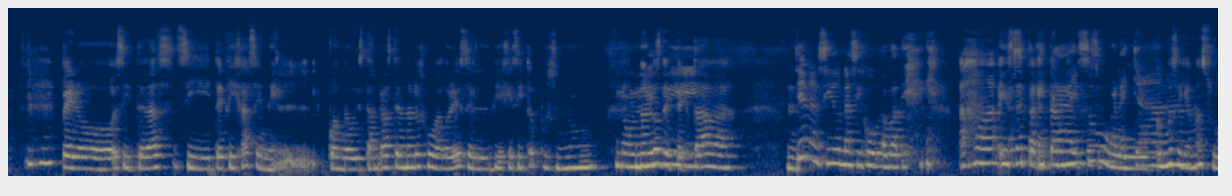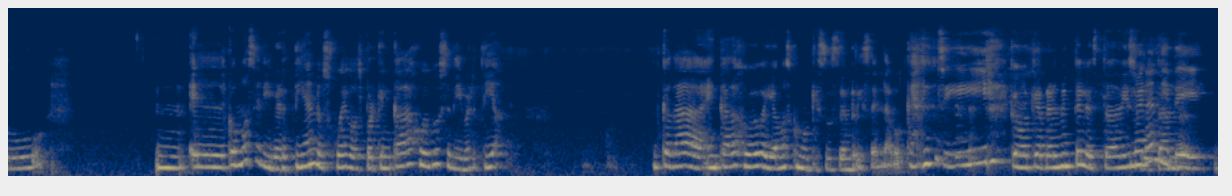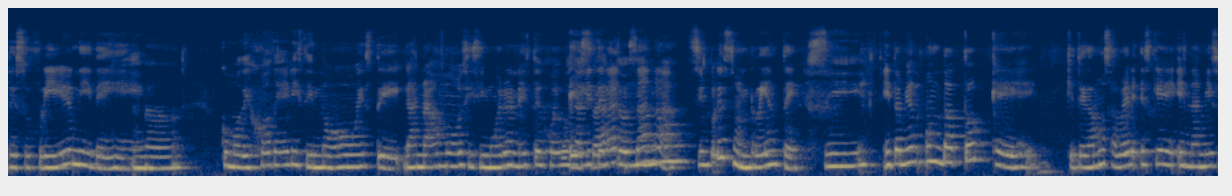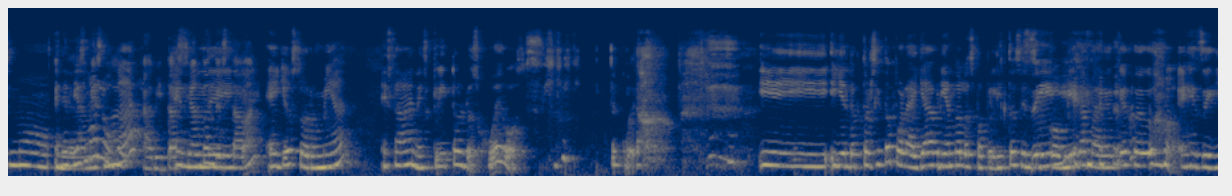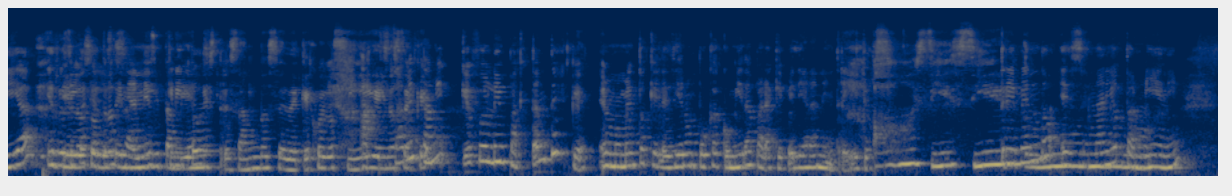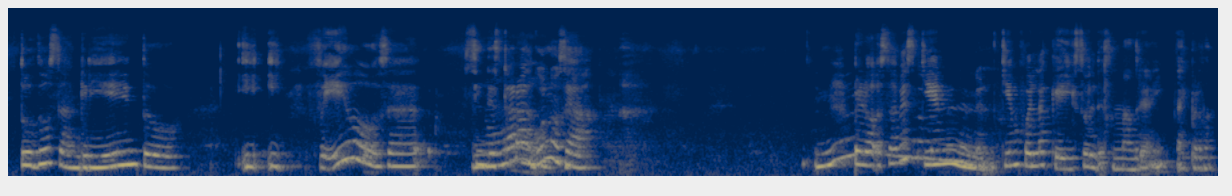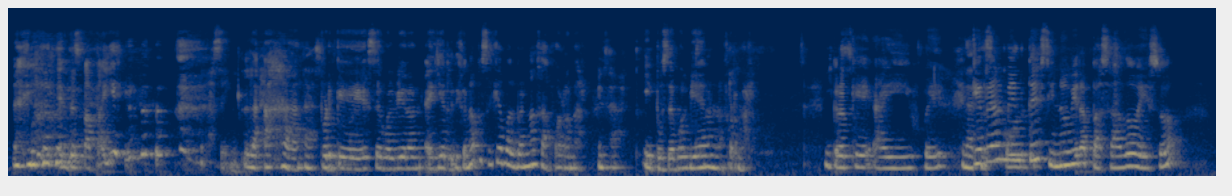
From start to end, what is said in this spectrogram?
Pero si te das, si te fijas en el, cuando están rastreando a los jugadores, el viejecito pues no, No, no lo es ni- detectaba. Ya nacido así jugaba de Ajá, exacto. Y también su. ¿cómo se llama su? Mm, El cómo se divertía en los juegos, porque en cada juego se divertía. Cada, en cada juego veíamos como que su sonrisa en la boca. Sí. como que realmente lo estaba No disfrutando. era ni de, de sufrir ni de No. como de joder y si no este ganamos y si muero en este juego, o sea, Exacto, literal o sea, nada, no. siempre sonriente. Sí. Y también un dato que, que llegamos a ver es que en la mismo en, el mismo lugar habitación en donde estaban. ellos dormían estaban escritos los juegos. Recuerdo. Y, y el doctorcito por allá abriendo los papelitos en Sí. su comida para ver qué juego eh, seguía. Y Y resulta los que los otros tenían ahí también estresándose de qué juego sigue Ah, y no sé ¿Sabes qué. también qué fue lo impactante? ¿Qué? El momento que les dieron poca comida para que pelearan entre ellos. Ay, sí, sí. Tremendo escenario también, ¿eh? Todo sangriento. Y, y feo, o sea. Sin no. descaro alguno, o sea. Mm, Pero, ¿sabes quién, no, no, no. quién fue la que hizo el desmadre ahí? Ay, perdón. el despapalle. La, ajá, porque se volvieron, ella le dijo, no, pues hay que volvernos a formar. Exacto. Y pues se volvieron a formar. Y Creo pues, que ahí fue. Que discordia. realmente si no hubiera pasado eso,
